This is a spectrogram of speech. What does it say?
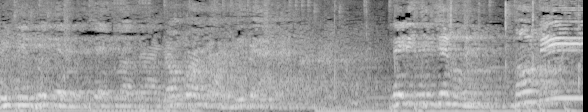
We can put that. Don't worry about it, we got it. Ladies and gentlemen, Mo'Nique!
